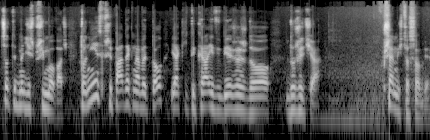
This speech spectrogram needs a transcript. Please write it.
co ty będziesz przyjmować. To nie jest przypadek nawet to, jaki ty kraj wybierzesz do, do życia. Przemyśl to sobie.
